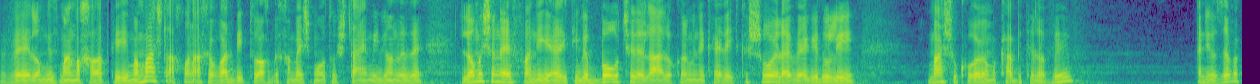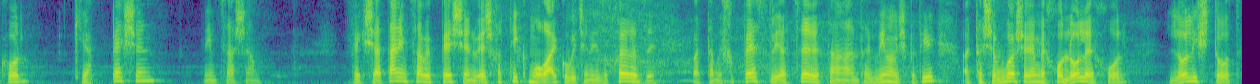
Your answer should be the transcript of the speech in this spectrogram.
ולא מזמן מכרתי, ממש לאחרונה, חברת ביטוח ב-502 מיליון וזה. לא משנה איפה אני, הייתי בבורד של אלעל או כל מיני כאלה, יתקשרו אליי ויגידו לי, משהו קורה במכבי תל אביב, אני עוזב הכל, כי ה passion נמצא שם. וכשאתה נמצא ב passion ויש לך תיק כמו רייקוביץ', אני זוכר את זה, ואתה מחפש לייצר את התקדים המשפטי, אתה שבוע שלם יכול לא לאכול, לא לשתות,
